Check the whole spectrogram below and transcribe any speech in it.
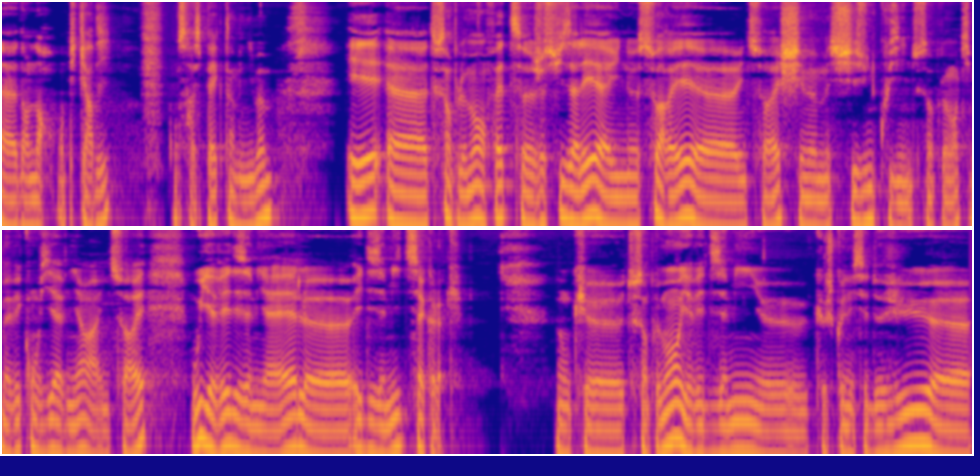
euh, dans le nord, en Picardie, on se respecte un minimum. Et euh, tout simplement, en fait, je suis allé à une soirée, euh, une soirée chez chez une cousine, tout simplement, qui m'avait convié à venir à une soirée où il y avait des amis à elle euh, et des amis de sa coloc. Donc, euh, tout simplement, il y avait des amis euh, que je connaissais de vue, euh,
